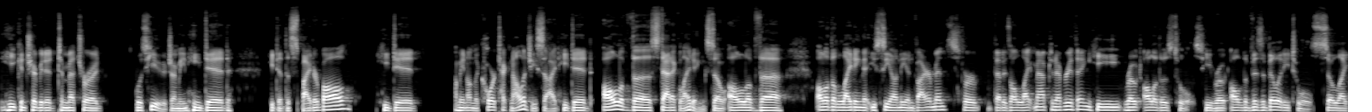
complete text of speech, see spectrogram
he contributed to Metroid was huge. I mean, he did he did the spider ball. He did I mean on the core technology side, he did all of the static lighting. So all of the all of the lighting that you see on the environments for that is all light mapped and everything, he wrote all of those tools. He wrote all the visibility tools. So like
